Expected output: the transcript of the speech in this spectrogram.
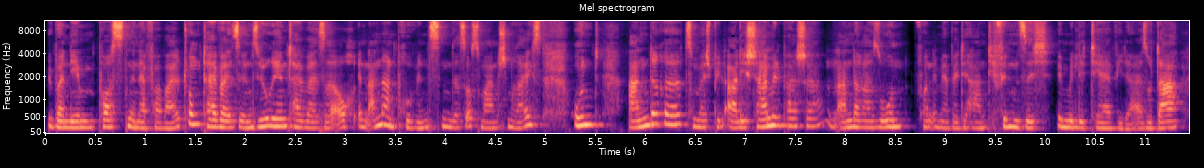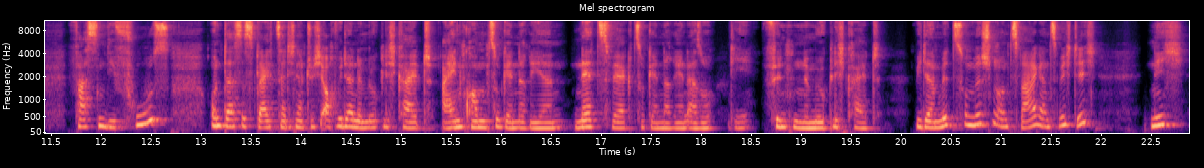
übernehmen Posten in der Verwaltung, teilweise in Syrien, teilweise auch in anderen Provinzen des Osmanischen Reichs. Und andere, zum Beispiel Ali Shamil Pascha, ein anderer Sohn von Emir Bedehan, die finden sich im Militär wieder. Also da fassen die Fuß und das ist gleichzeitig natürlich auch wieder eine Möglichkeit, Einkommen zu generieren, Netzwerk zu generieren. Also die finden eine Möglichkeit, wieder mitzumischen. Und zwar ganz wichtig, nicht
